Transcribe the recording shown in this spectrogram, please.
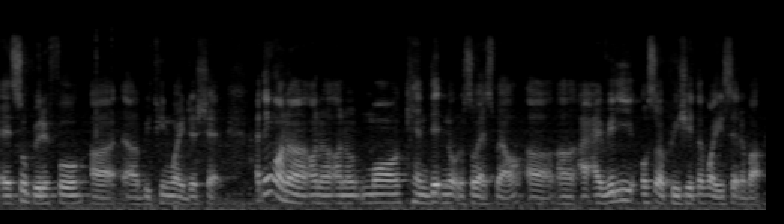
is so beautiful uh, uh, between what you just shared. I think on a, on a, on a more candid note also as well, uh, uh, I, I really also appreciated what you said about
